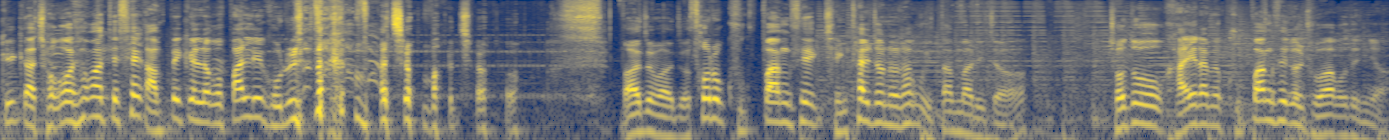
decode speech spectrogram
그러니까 저거 형한테 색 안 뺏기려고 빨리 고르려다가 맞아 맞아. 맞아 맞아. 서로 국방색 쟁탈전을 하고 있단 말이죠. 저도 가일하면 국방색을 좋아하거든요.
